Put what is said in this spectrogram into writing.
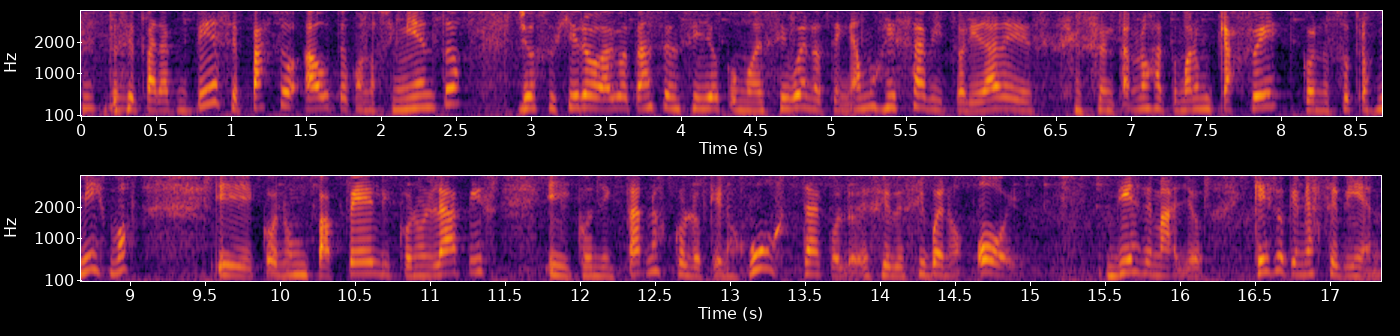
Entonces, para cumplir ese paso autoconocimiento, yo sugiero algo tan sencillo como decir, bueno, tengamos esa habitualidad de sentarnos a tomar un café con nosotros mismos, con un papel y con un lápiz, y conectarnos con lo que nos gusta, con lo, decir, decir, bueno, hoy, 10 de mayo, ¿qué es lo que me hace bien?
